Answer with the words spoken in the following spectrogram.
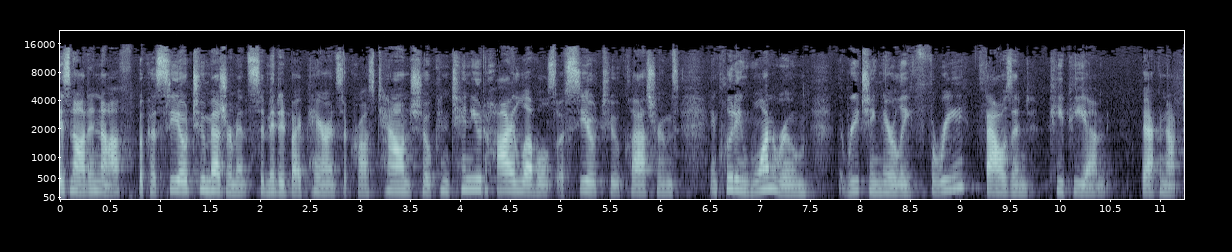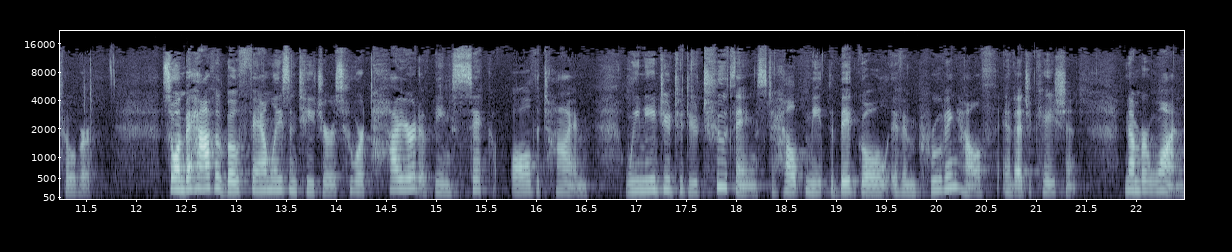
is not enough because CO2 measurements submitted by parents across town show continued high levels of CO2 classrooms, including one room reaching nearly 3,000 ppm back in October. So, on behalf of both families and teachers who are tired of being sick all the time, we need you to do two things to help meet the big goal of improving health and education. Number one,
